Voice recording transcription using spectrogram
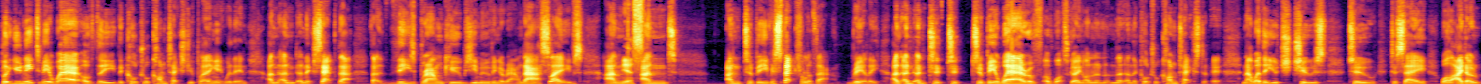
But you need to be aware of the the cultural context you're playing it within, and and and accept that that these brown cubes you're moving around are slaves, and yes. and and to be respectful of that really, and and, and to, to, to be aware of, of what's going on and, the, and the cultural context of it. Now, whether you choose to to say, well, I don't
